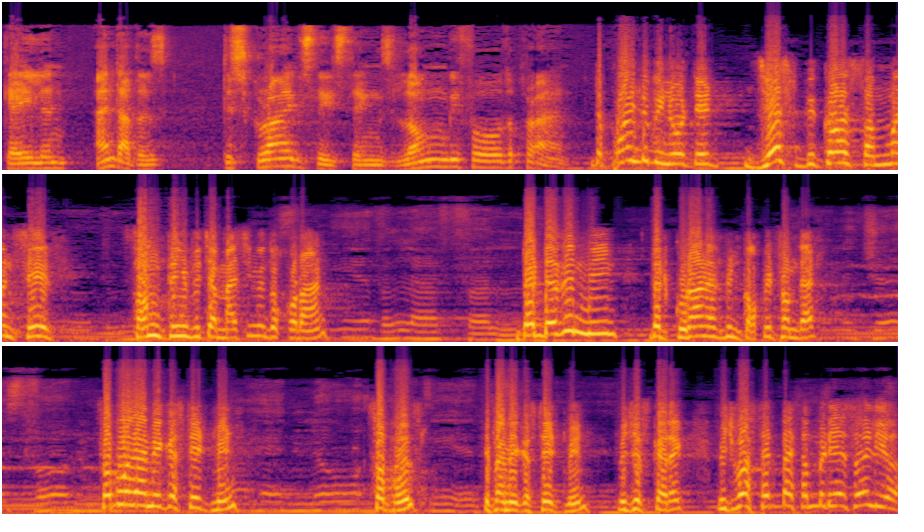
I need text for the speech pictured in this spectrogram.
Galen, and others describes these things long before the Quran. The point to be noted, just because someone says some things which are matching with the Quran, that doesn't mean that Quran has been copied from that. Suppose I make a statement, suppose, if I make a statement which is correct, which was said by somebody else earlier,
